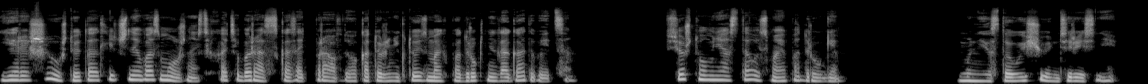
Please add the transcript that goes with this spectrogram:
Я решил, что это отличная возможность хотя бы раз сказать правду, о которой никто из моих подруг не догадывается. Все, что у меня осталось, моей подруге. Мне стало еще интереснее.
